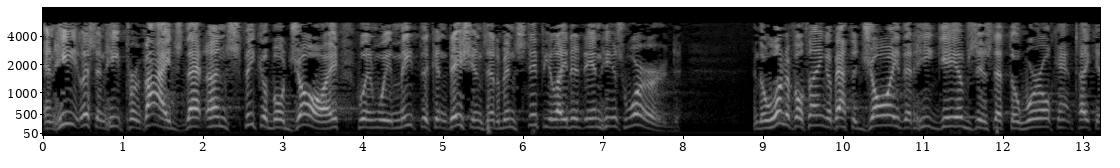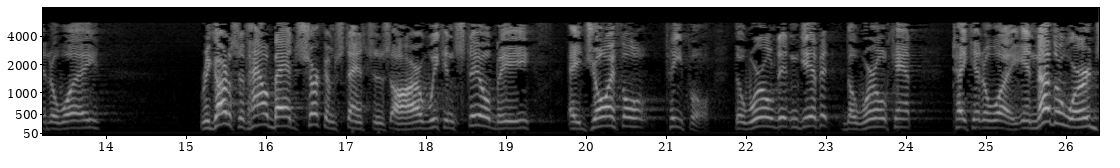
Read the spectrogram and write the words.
And He, listen, He provides that unspeakable joy when we meet the conditions that have been stipulated in His Word. And the wonderful thing about the joy that He gives is that the world can't take it away. Regardless of how bad circumstances are, we can still be a joyful people. The world didn't give it, the world can't take it away. In other words,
